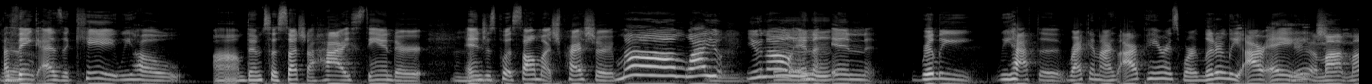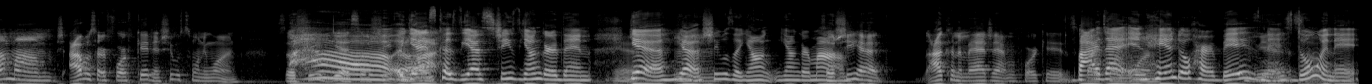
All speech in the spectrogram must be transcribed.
Yeah. I think as a kid, we hold um, them to such a high standard mm-hmm. and just put so much pressure. Mom, why you, mm-hmm. you know, and and really we have to recognize our parents were literally our age. Yeah, my my mom, I was her fourth kid, and she was twenty one. So wow. she, yeah, so she yes, because yes, she's younger than yeah, yeah, yeah mm-hmm. she was a young younger mom. So she had, I can imagine having four kids by, by that 21. and handle her business yeah, doing so. it,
